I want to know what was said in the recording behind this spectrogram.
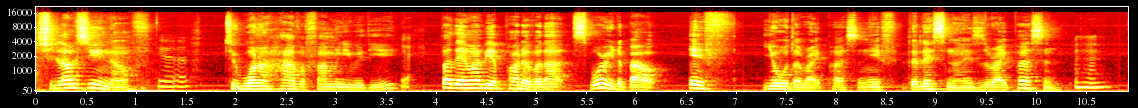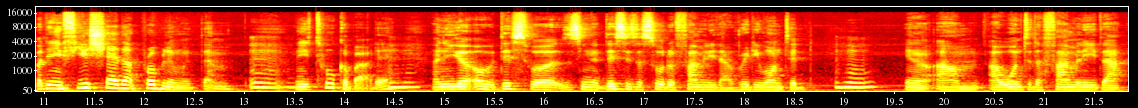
she loves you enough Yeah. To want to have a family with you, Yeah. but there might be a part of her that's worried about if you're the right person, if the listener is the right person. Mm-hmm. But then if you share that problem with them Mm. and you talk about it Mm-hmm. and you go, oh, this was, you know, this is the sort of family that I really wanted. Mm-hmm. You know, um, I wanted a family that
